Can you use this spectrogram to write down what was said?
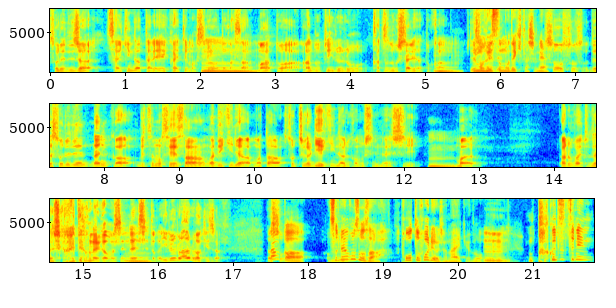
それでじゃあ最近だったら絵描いてますよとかさ、うん。まあ、あとは安藤といろいろ活動したりだとか、うん、でフェスもできたしね。そうそうそう。でそれで何か別の生産ができりゃまたそっちが利益になるかもしれないし、うん。まあアルバイト代しか入ってこないかもしれないし、とかいろいろあるわけじゃん。なんかそれこそさ、ポートフォリオじゃないけど、確実に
